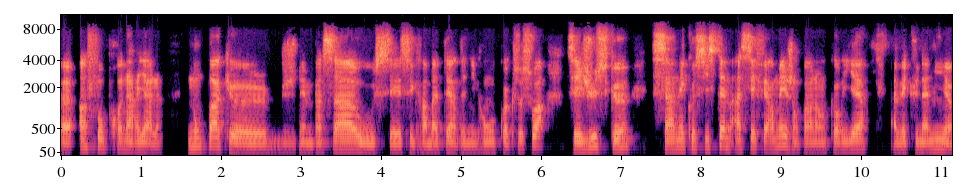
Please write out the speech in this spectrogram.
euh, infoprenariale non pas que je n'aime pas ça ou c'est grabataire, dénigrant ou quoi que ce soit. C'est juste que c'est un écosystème assez fermé. J'en parlais encore hier avec une amie euh,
